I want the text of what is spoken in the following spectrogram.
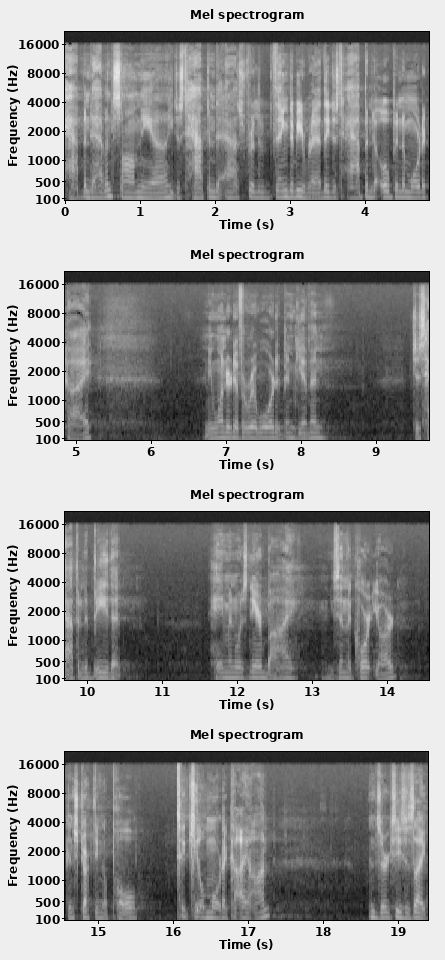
happened to have insomnia. He just happened to ask for the thing to be read. They just happened to open to Mordecai. And he wondered if a reward had been given. It Just happened to be that Haman was nearby. He's in the courtyard constructing a pole to kill Mordecai on. And Xerxes is like,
